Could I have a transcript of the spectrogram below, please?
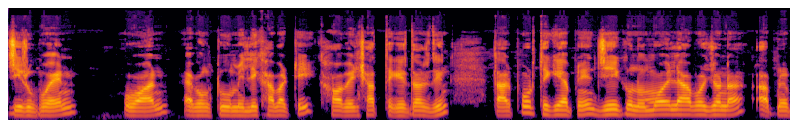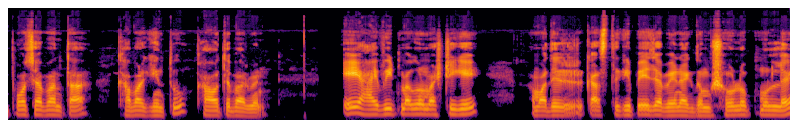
জিরো পয়েন্ট ওয়ান এবং টু মিলি খাবারটি খাওয়াবেন সাত থেকে দশ দিন। তারপর থেকে আপনি যে কোনো ময়লা আবর্জনা আপনার পচা পান্তা খাবার কিন্তু খাওয়াতে পারবেন। এই হাইব্রিড মাগুর মাছটিকে আমাদের কাছ থেকে পেয়ে যাবেন একদম সৌলভ মূল্যে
